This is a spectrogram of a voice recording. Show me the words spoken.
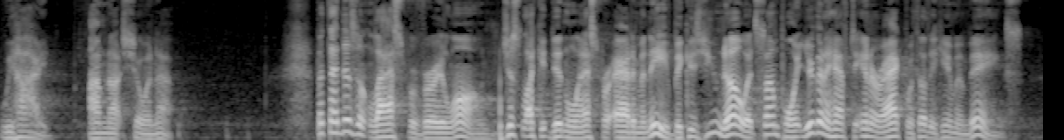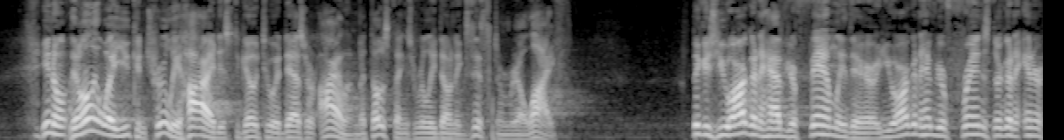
We hide. I'm not showing up. But that doesn't last for very long, just like it didn't last for Adam and Eve, because you know at some point you're going to have to interact with other human beings. You know, the only way you can truly hide is to go to a desert island, but those things really don't exist in real life. Because you are going to have your family there, you are going to have your friends, they're going to enter.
